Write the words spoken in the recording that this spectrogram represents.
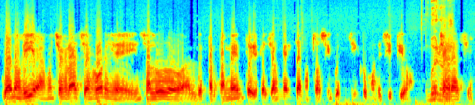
Buenos días, muchas gracias Jorge, un saludo al departamento y especialmente a nuestros 55 municipios. Bueno, muchas gracias.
